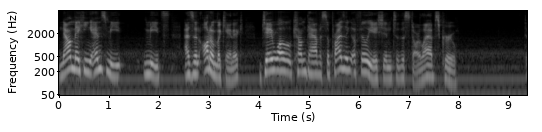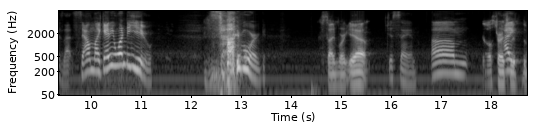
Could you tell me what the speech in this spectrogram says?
Now making ends meet meets as an auto mechanic, Jay will come to have a surprising affiliation to the Star Labs crew. Does that sound like anyone to you? Cyborg. Cyborg, yeah. Just saying. Um, It all starts I- with the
